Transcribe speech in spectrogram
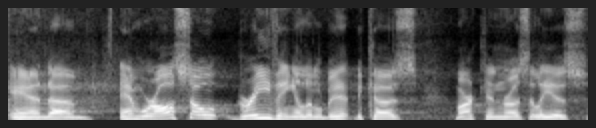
And, um, and we're also grieving a little bit because Mark and Rosalia's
